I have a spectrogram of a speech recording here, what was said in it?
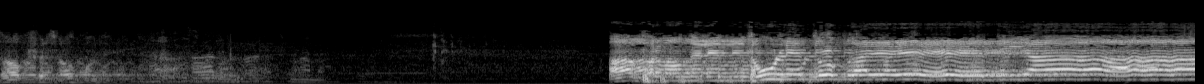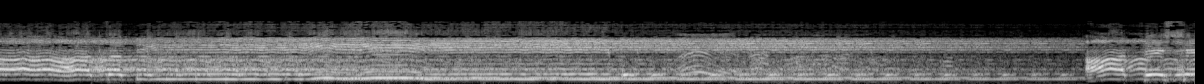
ذوق پھر ذوق ہوں آپ فرما نے تو نے تو کر دیا تو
